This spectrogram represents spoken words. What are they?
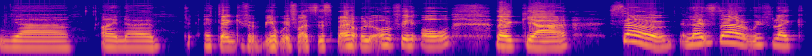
yeah, I know. And thank you for being with us despite all of it all. Like, yeah. So let's start with like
